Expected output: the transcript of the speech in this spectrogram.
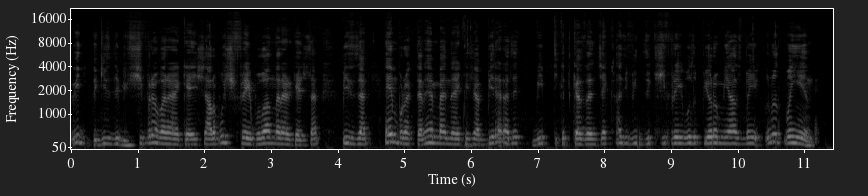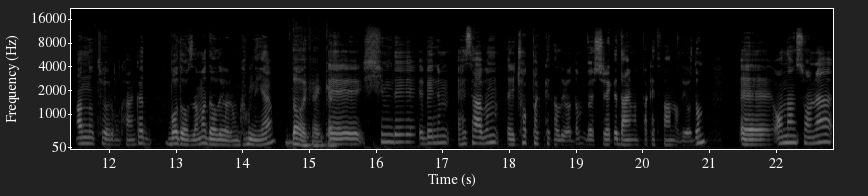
Videoda gizli bir şifre var arkadaşlar. Bu şifreyi bulanlar arkadaşlar bizden hem Burak'tan hem benden arkadaşlar birer adet VIP ticket kazanacak. Hadi videodaki şifreyi bulup yorum yazmayı unutmayın. anlatıyorum kanka. Bodozlama dalıyorum konuya. Dal kanka. Ee, şimdi benim hesabım e, çok paket alıyordum. Böyle sürekli diamond paket falan alıyordum. Ondan sonra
